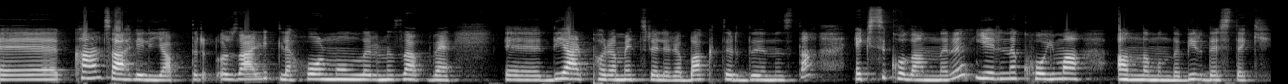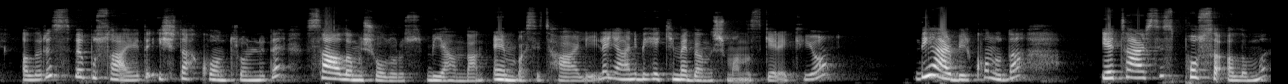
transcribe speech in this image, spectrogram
e, kan tahlili yaptırıp özellikle hormonlarınıza ve e, diğer parametrelere baktırdığınızda eksik olanları yerine koyma anlamında bir destek alırız ve bu sayede iştah kontrolünü de sağlamış oluruz bir yandan en basit haliyle. Yani bir hekime danışmanız gerekiyor. Diğer bir konu da Yetersiz posa alımı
